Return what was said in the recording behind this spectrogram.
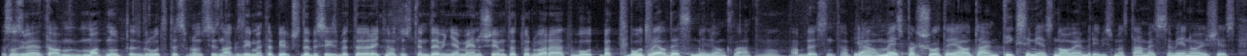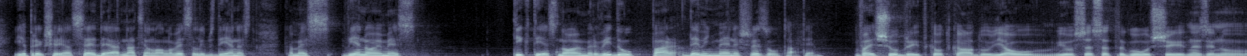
Tas nozīmē, ka man nu, tas grūti, tas, protams, iznāk zīmēt ar pirkstu debesīs, bet uh, reiķinot uz tiem deviņiem mēnešiem, tad tur varētu būt pat Būtu vēl desmit miljoni klāt. nu, ap desmit. Ap Jā, un mēs par šo te jautājumu tiksimies novembrī. Vismaz tā mēs esam vienojušies iepriekšējā sēdē ar Nacionālo veselības dienestu, ka mēs vienojamies tikties novembra vidū par deviņu mēnešu rezultātiem. Vai šobrīd kaut kādu jau jūs esat guvuši, nezinu,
